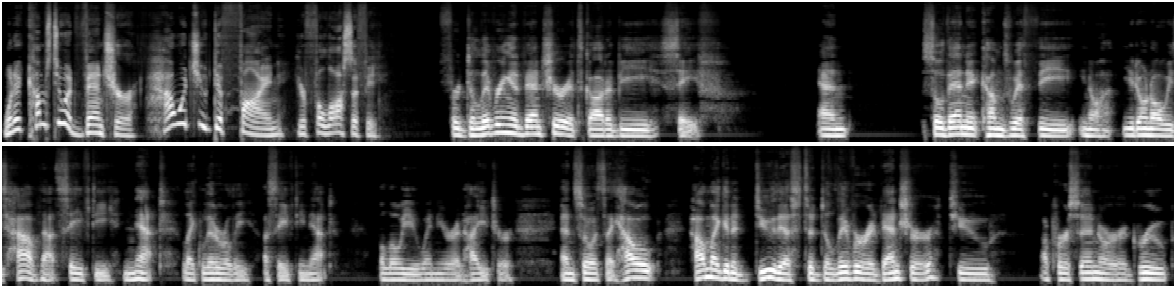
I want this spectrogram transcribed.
When it comes to adventure, how would you define your philosophy? For delivering adventure, it's got to be safe. And so then it comes with the, you know, you don't always have that safety net, like literally a safety net below you when you're at height or and so it's like how how am I going to do this to deliver adventure to a person or a group,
